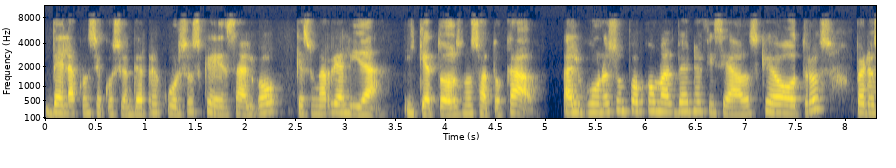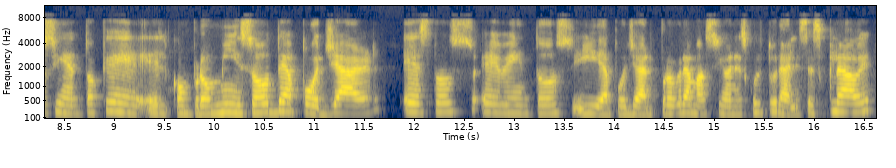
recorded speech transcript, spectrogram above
de la consecución de recursos, que es algo que es una realidad y que a todos nos ha tocado. Algunos un poco más beneficiados que otros, pero siento que el compromiso de apoyar estos eventos y de apoyar programaciones culturales es clave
